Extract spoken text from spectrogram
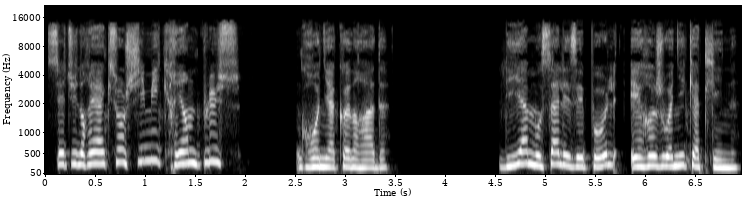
C'est une réaction chimique, rien de plus, grogna Conrad. Liam haussa les épaules et rejoignit Kathleen.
